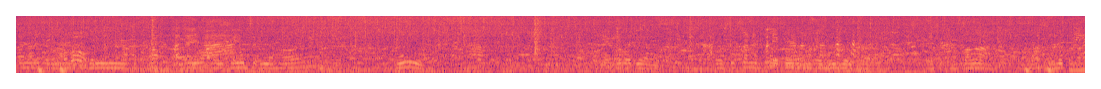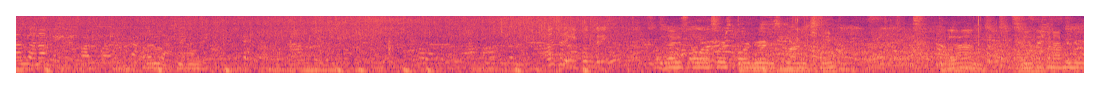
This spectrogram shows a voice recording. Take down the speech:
Kanan sa mga garili na attract tayo ang tungod sa ilahang food. Look at yan. For 640 na kay Google Fry. Kasi ang panga. Mas ulit at Cebu. Ano sa ipon diri? So guys, our first order is garlic shrimp. Ayan. Hintay pa namin yung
